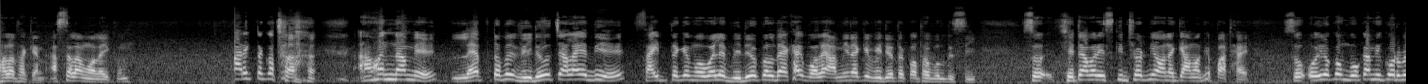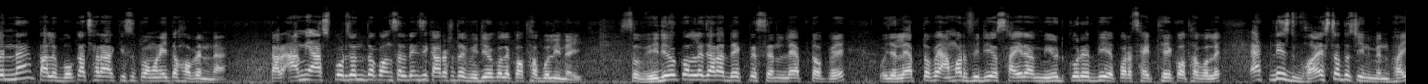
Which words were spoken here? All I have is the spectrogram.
ভালো থাকেন। আসসালামু আলাইকুম। আরেকটা কথা, আমার নামে ল্যাপটপে ভিডিও চালায় দিয়ে সাইড থেকে মোবাইলে ভিডিও কল দেখায় বলে, আমি নাকি ভিডিওতে কথা বলতেছি। সো সেটা আবার স্ক্রিনশট নিয়ে অনেকে আমাকে পাঠায়। সো ওই রকম বোকামি করবেন না, তাহলে বোকা ছাড়া আর কিছু প্রমাণিত হবেন না। কারণ আমি আজ পর্যন্ত কনসালটেন্সি কারোর সাথে ভিডিও কলে কথা বলি নাই। সো ভিডিও করলে যারা দেখতেছেন ল্যাপটপে ওই যে ল্যাপটপে আমার ভিডিও সাইরা মিউট করে দিয়ে পরে সাইড থেকে কথা বলে অ্যাটলিস্ট ভয়েসটা তো চিনবেন ভাই।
